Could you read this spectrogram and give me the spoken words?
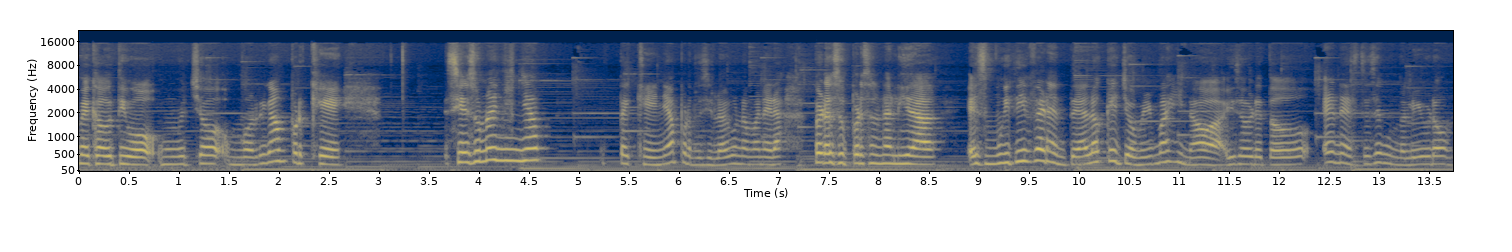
me cautivó mucho Morrigan porque si es una niña pequeña, por decirlo de alguna manera, pero su personalidad es muy diferente a lo que yo me imaginaba y sobre todo en este segundo libro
